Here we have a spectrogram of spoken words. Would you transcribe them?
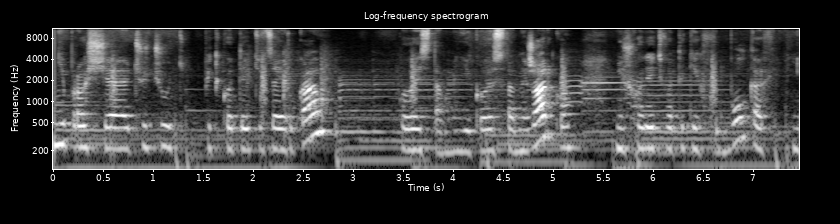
Мені проще чуть-чуть підкотити цей рукав, колись там мені коли стане жарко, ніж ходити в таких футболках і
